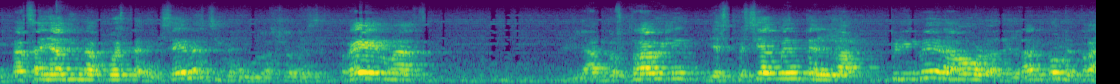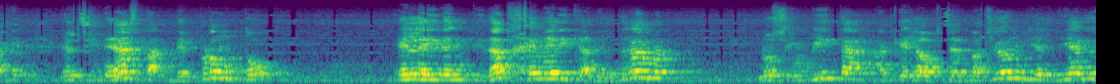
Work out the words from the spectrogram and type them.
Y más allá de una puesta en escena, sin angulaciones extremas, largos traveling, y especialmente en la primera hora del largometraje, el cineasta de pronto, en la identidad genérica del drama, nos invita a que la observación y el diario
